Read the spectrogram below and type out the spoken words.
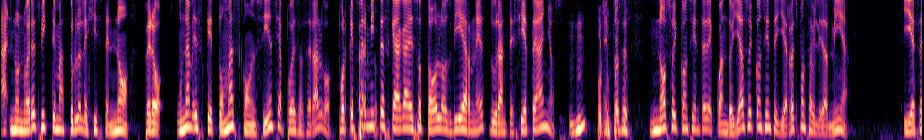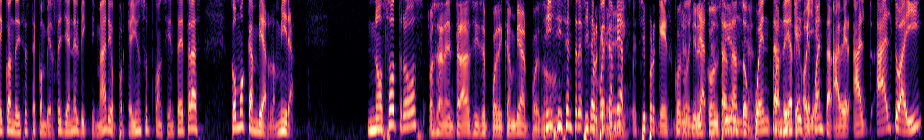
ah, no, no eres víctima, tú lo elegiste. No, pero una vez que tomas conciencia puedes hacer algo. ¿Por qué Exacto. permites que haga eso todos los viernes durante siete años? Ujú, por. Entonces, no soy consciente de cuando ya soy consciente y es responsabilidad mía. Y es ahí cuando dices te conviertes ya en el victimario, porque hay un subconsciente detrás. ¿Cómo cambiarlo? Mira, nosotros, O sea, de entrada sí se puede cambiar, pues, ¿no? sí, sí se, entre- Sí, se porque, puede cambiar. Sí, porque es cuando Ya ya, te estás dando cuenta. Cuando de ya te que, diste oye, cuenta. A ver, alto, alto ahí,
